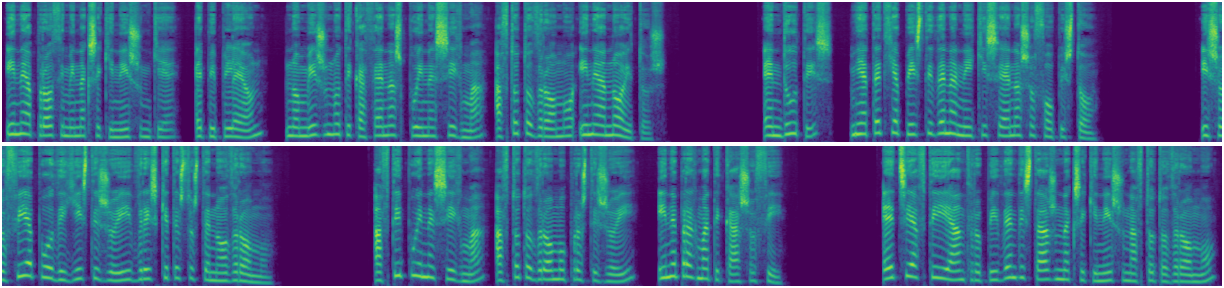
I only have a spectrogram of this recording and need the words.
είναι απρόθυμοι να ξεκινήσουν και, επιπλέον, νομίζουν ότι καθένας που είναι σίγμα, αυτό το δρόμο είναι ανόητος. Εν τούτης, μια τέτοια πίστη δεν ανήκει σε ένα σοφό πιστό. Η σοφία που οδηγεί στη ζωή βρίσκεται στο στενό δρόμο. Αυτοί που είναι σίγμα, αυτό το δρόμο προς τη ζωή, είναι πραγματικά σοφοί. Έτσι αυτοί οι άνθρωποι δεν διστάζουν να ξεκινήσουν αυτό το δρόμο,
